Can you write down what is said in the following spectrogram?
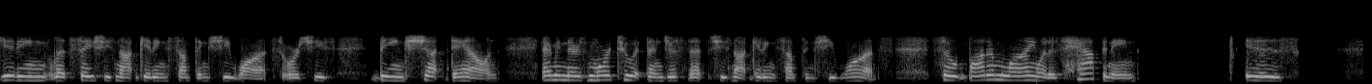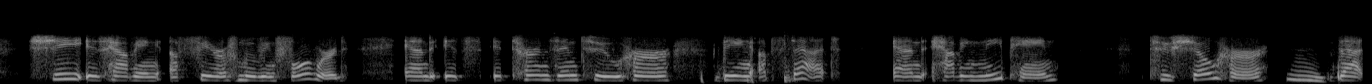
getting, let's say she's not getting something she wants or she's being shut down. I mean, there's more to it than just that she's not getting something she wants. So, bottom line, what is happening is she is having a fear of moving forward and it's it turns into her being upset and having knee pain to show her mm. that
